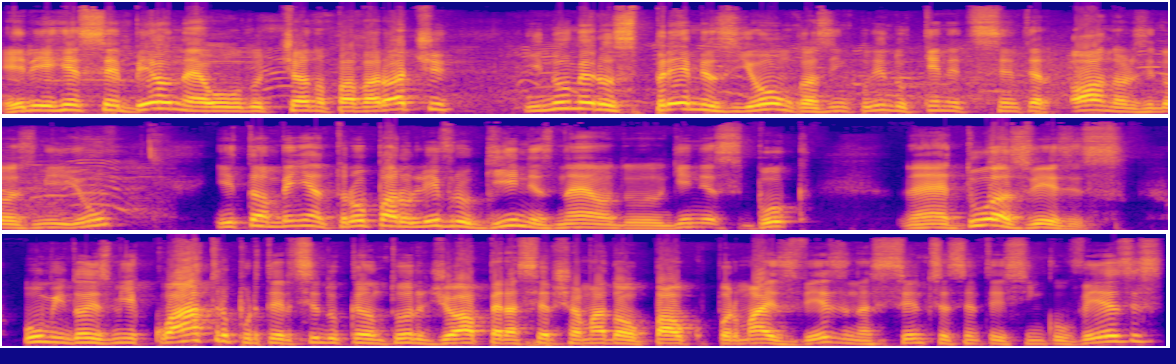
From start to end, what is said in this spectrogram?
Ele recebeu, né, o Luciano Pavarotti, inúmeros prêmios e honras, incluindo o Kennedy Center Honors em 2001, e também entrou para o livro Guinness, né, do Guinness Book, né, duas vezes. Uma em 2004, por ter sido cantor de ópera a ser chamado ao palco por mais vezes, né, 165 vezes,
